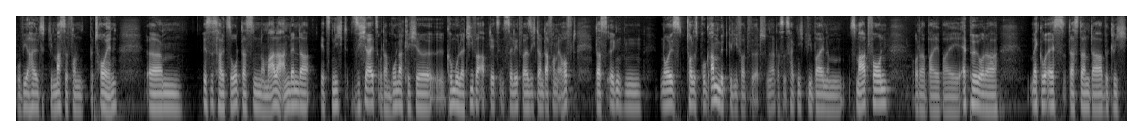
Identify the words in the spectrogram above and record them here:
wo wir halt die Masse von betreuen, ähm, ist es halt so, dass ein normaler Anwender jetzt nicht sicherheits- oder monatliche äh, kumulative Updates installiert, weil er sich dann davon erhofft, dass irgendein neues tolles Programm mitgeliefert wird. Ne? Das ist halt nicht wie bei einem Smartphone oder bei, bei Apple oder macOS, dass dann da wirklich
